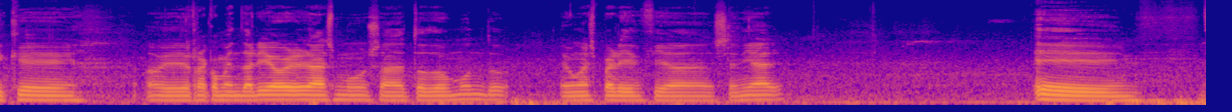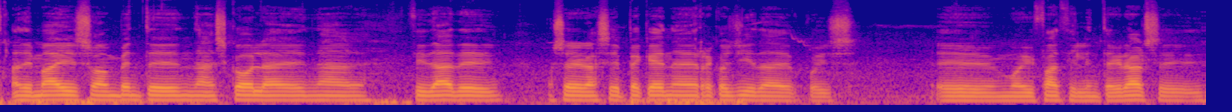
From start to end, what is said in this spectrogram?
é que eh, recomendaría o Erasmus a todo o mundo, é unha experiencia genial. E, ademais, o ambiente na escola e na cidade, o ser así pequena e recollida, é, pois, é moi fácil integrarse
